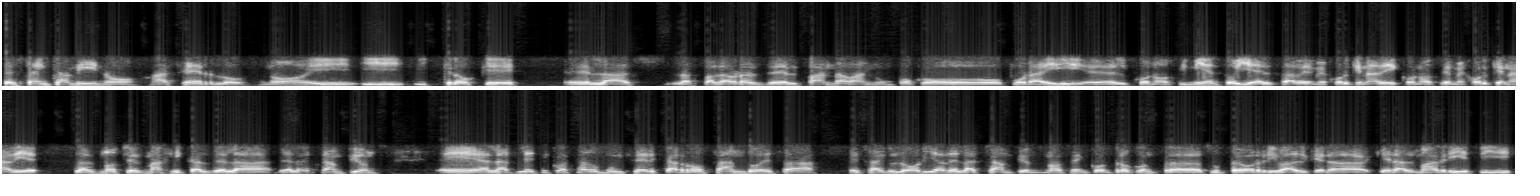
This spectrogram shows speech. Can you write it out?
Está en camino a hacerlo, ¿no? Y, creo que eh, las, las palabras del Panda van un poco por ahí, el conocimiento, y él sabe mejor que nadie, conoce mejor que nadie las noches mágicas de la, de la Champions eh, el Atlético ha estado muy cerca, rozando esa esa gloria de la Champions, ¿no? Se encontró contra su peor rival, que era que era el Madrid, y,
